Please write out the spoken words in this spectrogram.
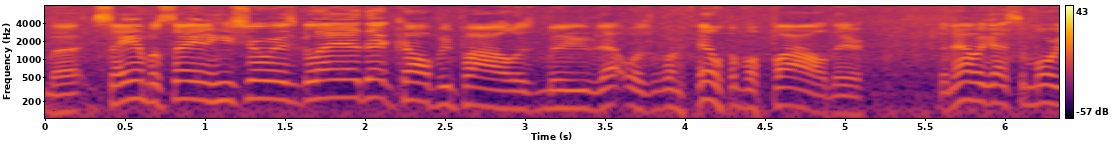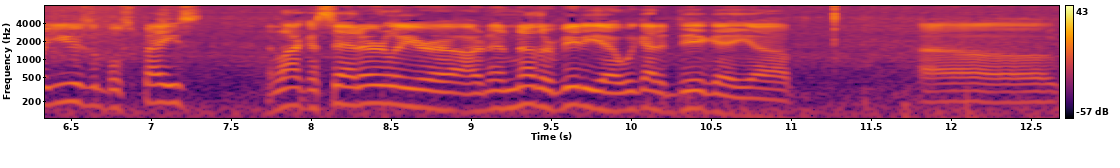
But Sam was saying he sure is glad that coffee pile is moved. That was one hell of a pile there. So now we got some more usable space. And like I said earlier uh, in another video we got to dig a uh, uh,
